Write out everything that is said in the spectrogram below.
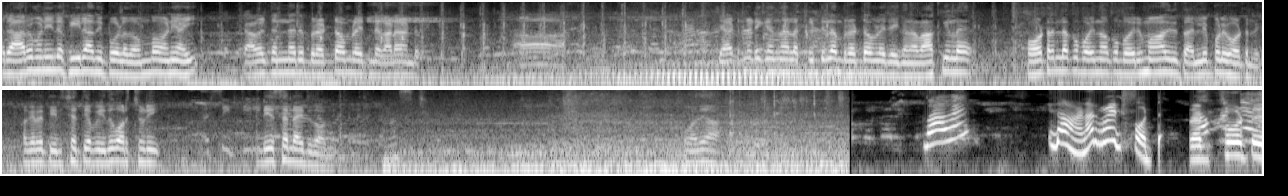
ഒരു ആറു മണീന്റെ ഫീലാണ് ഇപ്പോൾ ഉള്ളത്. ഒമ്പത് മണിയായി. രാവിലെ തന്നെ ഒരു ബ്രെഡ് ഓംലേറ്റിന്റെ കട കണ്ട്. ചേട്ടനടിക്കുന്ന നല്ല കിട്ടിലും ബ്രെഡ് ഓംലെറ്റ് ഇരിക്കുന്നത് ബാക്കിയുള്ള ഹോട്ടലിലൊക്കെ പോയി നോക്കുമ്പോൾ ഒരുമാതിരി തല്ലിപ്പൊളി ഹോട്ടൽ. അങ്ങനെ തിരിച്ചെത്തിയപ്പോൾ ഇത് കുറച്ചുകൂടി ഡീസന്റ് ആയിട്ട് തോന്നി. ഇതാണ് Red Fort Red Fort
